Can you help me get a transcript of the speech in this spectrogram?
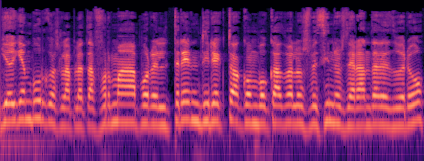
Y hoy en Burgos, la plataforma por el tren directo ha convocado a los vecinos de Aranda de Duero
